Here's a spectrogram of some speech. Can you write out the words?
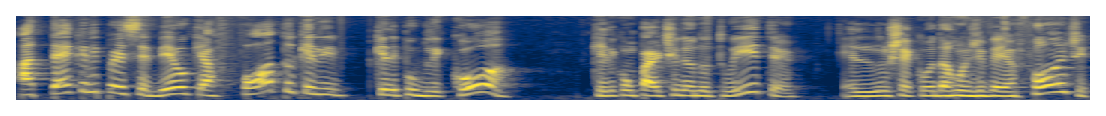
até que ele percebeu que a foto que ele, que ele publicou, que ele compartilhou no Twitter, ele não checou de onde veio a fonte,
